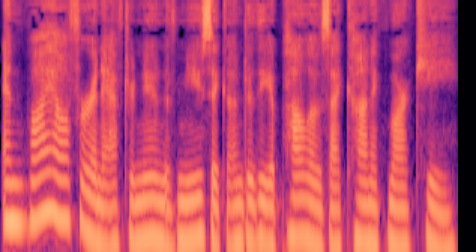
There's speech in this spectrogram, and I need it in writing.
and why offer an afternoon of music under the Apollo's iconic marquee?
